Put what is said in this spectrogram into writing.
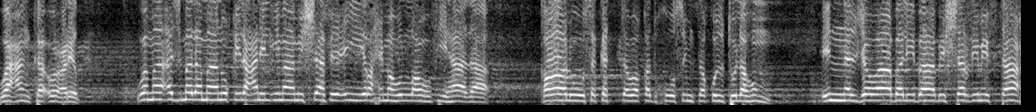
وعنك أعرض. وما أجمل ما نقل عن الإمام الشافعي رحمه الله في هذا. قالوا سكت وقد خوصمت قلت لهم إن الجواب لباب الشر مفتاح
